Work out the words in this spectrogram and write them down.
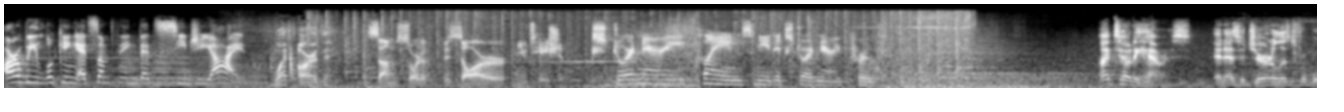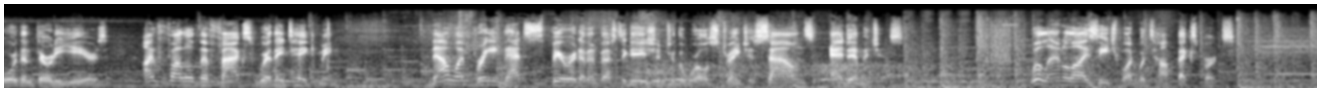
Are we looking at something that's CGI? What are they? Some sort of bizarre mutation. Extraordinary claims need extraordinary proof. I'm Tony Harris, and as a journalist for more than 30 years, I've followed the facts where they take me. Now I'm bringing that spirit of investigation to the world's strangest sounds and images. We'll analyze each one with top experts.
